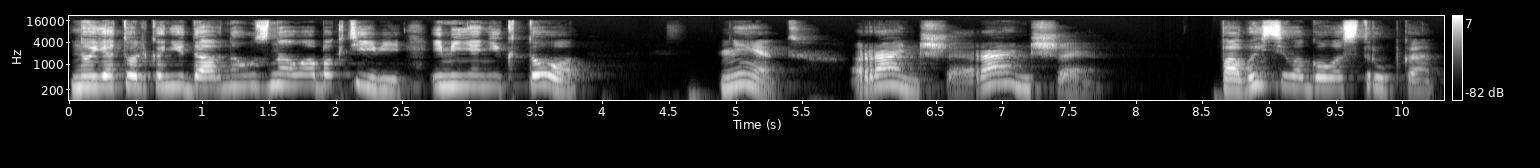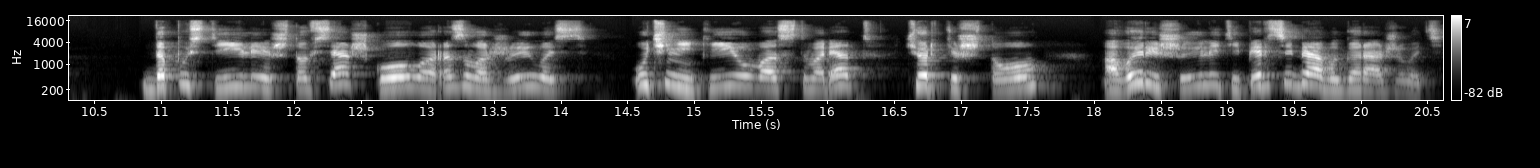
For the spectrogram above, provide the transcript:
«Но я только недавно узнала об активе, и меня никто...» «Нет, раньше, раньше...» — повысила голос трубка. «Допустили, что вся школа разложилась, Ученики у вас творят черти что, а вы решили теперь себя выгораживать.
